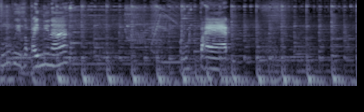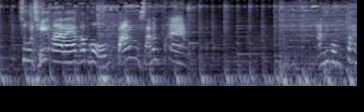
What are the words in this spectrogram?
ซื้อฟรีสไปนี่นะคูณแปดซูชิมาแล้วครับผม ปังสามพันแปดอันนี้ผมปั่น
